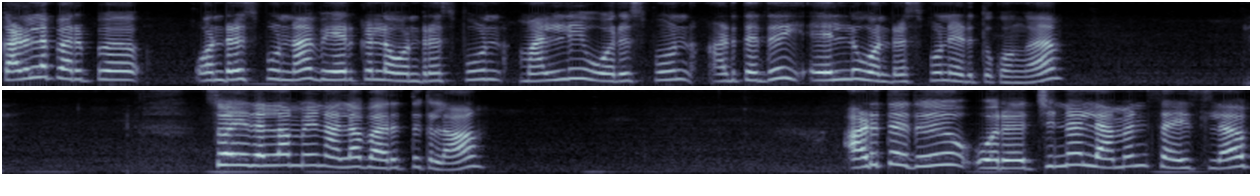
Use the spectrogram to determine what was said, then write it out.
கடலைப்பருப்பு ஒன்றரை ஸ்பூன்னா வேர்க்கடலை ஒன்றரை ஸ்பூன் மல்லி ஒரு ஸ்பூன் அடுத்தது எள்ளு ஒன்றரை ஸ்பூன் எடுத்துக்கோங்க. ஸோ இதெல்லாமே நல்லா வறுத்துக்கலாம். அடுத்தது ஒரு சின்ன லெமன் சைஸில்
